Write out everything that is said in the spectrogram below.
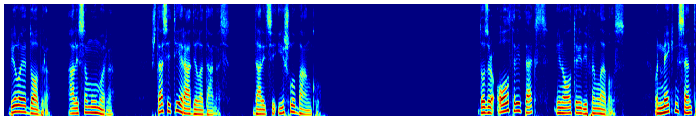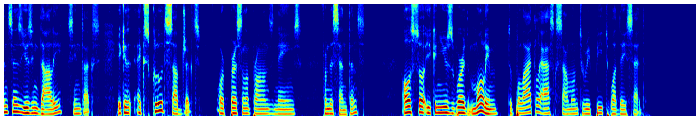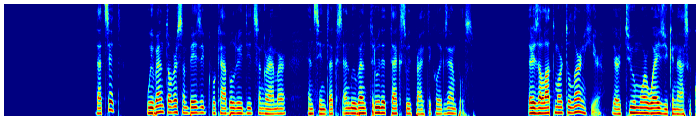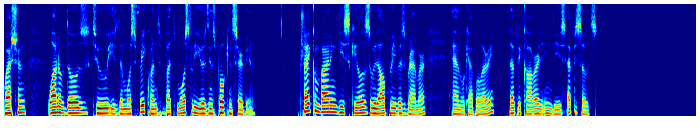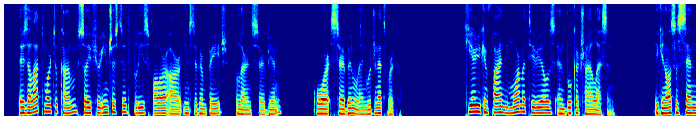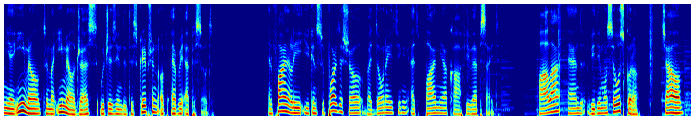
Bilo je dobro, ali sam umorna. Šta si ti radila danas? Da li si išla u banku? Those are all three texts in all three different levels. When making sentences using da li syntax, you can exclude subjects or personal pronouns names from the sentence. Also, you can use word molim to politely ask someone to repeat what they said. That's it. We went over some basic vocabulary, did some grammar and syntax, and we went through the text with practical examples. There is a lot more to learn here. There are two more ways you can ask a question. One of those two is the most frequent but mostly used in spoken Serbian. Try combining these skills with all previous grammar and vocabulary that we covered in these episodes. There is a lot more to come, so if you're interested, please follow our Instagram page, Learn Serbian, or Serbian Language Network. Here you can find more materials and book a trial lesson. You can also send me an email to my email address, which is in the description of every episode. And finally, you can support the show by donating at Buy Me a Coffee website. Hvala and vidimo se uskoro. Ciao!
